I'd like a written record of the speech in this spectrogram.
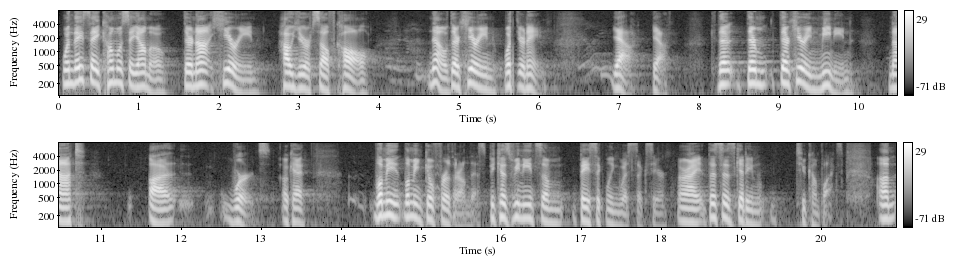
When they say como se llamo, they're not hearing how yourself call. No, they're hearing what's your name. Yeah, yeah. They're, they're, they're hearing meaning, not uh, words, okay? Let me, let me go further on this because we need some basic linguistics here, all right? This is getting too complex. Um,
